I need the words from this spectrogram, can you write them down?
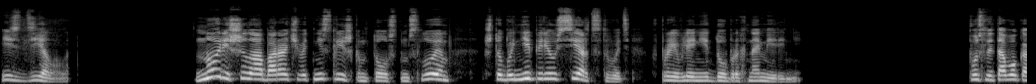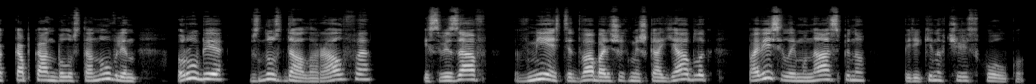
и сделала. Но решила оборачивать не слишком толстым слоем, чтобы не переусердствовать в проявлении добрых намерений. После того, как капкан был установлен, Руби взнуздала Ралфа и, связав вместе два больших мешка яблок, повесила ему на спину, перекинув через холку.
